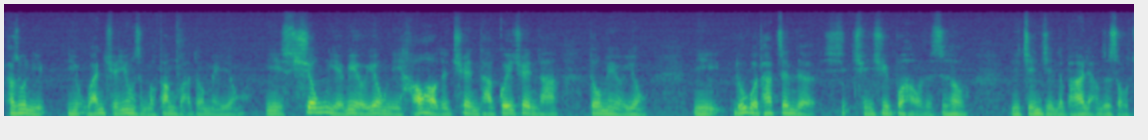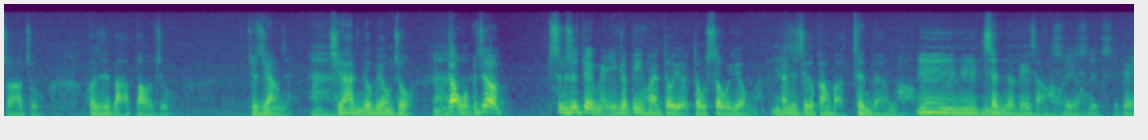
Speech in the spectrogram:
他说你你完全用什么方法都没用，你凶也没有用，你好好的劝他规劝他都没有用，你如果他真的情情绪不好的时候，你紧紧的把他两只手抓住，或者是把他抱住，就这样子，其他你都不用做。但我不知道是不是对每一个病患都有都受用啊，但是这个方法真的很好。嗯嗯真的非常好用。是是是对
